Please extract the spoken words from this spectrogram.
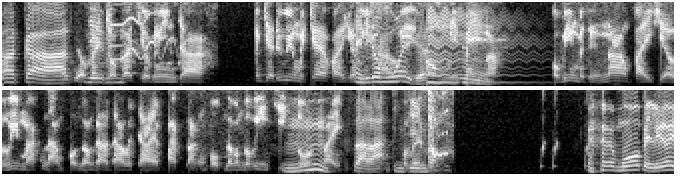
อากาศเขียวไปเย็นจบแล้วเขียวเป็นนินจาเมื่อกี้ที่วิ่งไปแก้ไฟกันไอ้นี่ก็มั่วอีกแล้วต้องมีผแหม่มนะพอวิ่งไปถึงหน้าไฟเขียววิ่งมาข้างหลังผมต้องก้าวดาวกระจายปักหลังผมแล้วมันก็วิ่งฉีกอืตัวมไปสาระจผมริเลงยต้อง ๆมั่วไปเรื่อย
